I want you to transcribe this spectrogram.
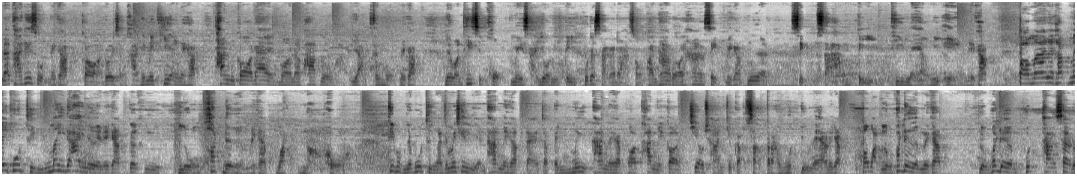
และท้ายที่สุดนะครับก็ด้วยสังขารที่ไม่เที่ยงนะครับ ท่านก็ได้มรณภาพลงอย่างสงบนะครับในวันที่ 16 เมษายน ปีพุทธศักราช 2550 นะครับเมื่อ 13 ปีที่แล้วนี่เองนะครับต่อมานะครับไม่พูดถึงไม่ได้เลยนะครับก็คือหลวงพ่อเดิมนะครับวัดหนองโพ ที่ผมจะพูดถึงอาจจะไม่ใช่เหรียญท่านนะครับ แต่จะเป็นมีดท่านนะครับ เพราะท่านเนี่ยก็เชี่ยวชาญเกี่ยวกับศาสตราวุธอยู่แล้วนะครับ ประวัติหลวงพ่อเดิมนะครับ หลวงพ่อเดิมพุทธสโร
